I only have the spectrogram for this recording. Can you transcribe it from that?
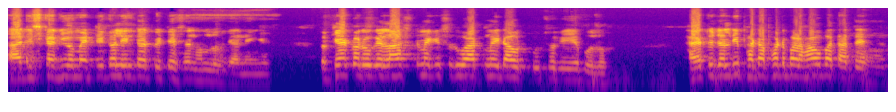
आज इसका जियोमेट्रिकल इंटरप्रिटेशन हम लोग जानेंगे। तो क्या करोगे लास्ट में की शुरुआत में डाउट पूछोगे, ये बोलो। है तो जल्दी फटाफट बढ़ाओ, बताते हैं।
